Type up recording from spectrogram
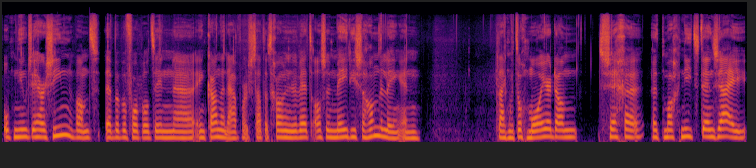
opnieuw te herzien? Want we hebben bijvoorbeeld in, uh, in Canada staat het gewoon in de wet als een medische handeling. En het lijkt me toch mooier dan zeggen het mag niet tenzij.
